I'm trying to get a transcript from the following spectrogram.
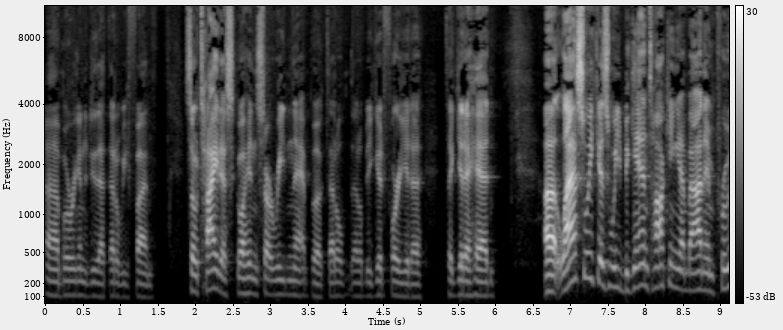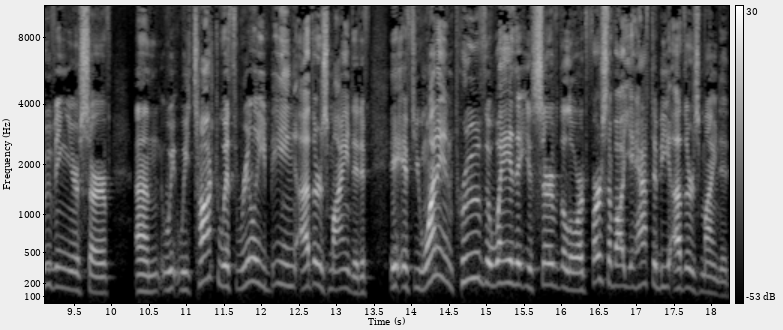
uh, but we're going to do that. That'll be fun. So, Titus, go ahead and start reading that book. That'll, that'll be good for you to, to get ahead. Uh, last week, as we began talking about improving your serve, um, we, we talked with really being others minded. If, if you want to improve the way that you serve the Lord, first of all, you have to be others minded.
